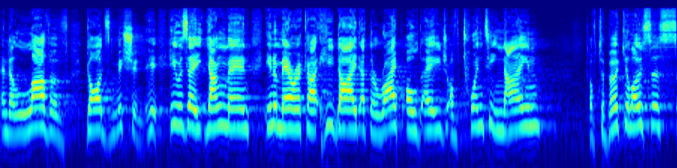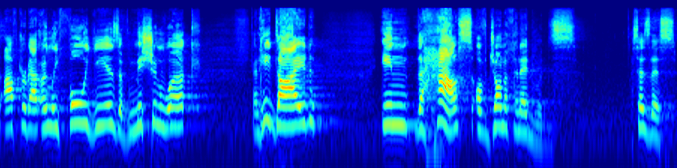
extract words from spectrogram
and a love of God's mission. He, he was a young man in America. He died at the ripe old age of 29 of tuberculosis after about only four years of mission work. And he died in the house of Jonathan Edwards. It says this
